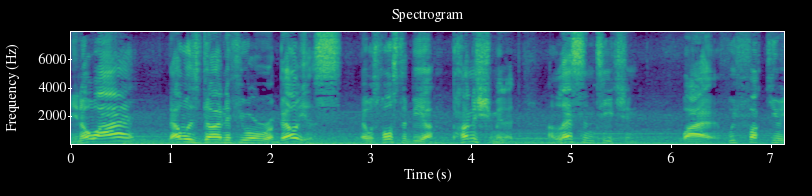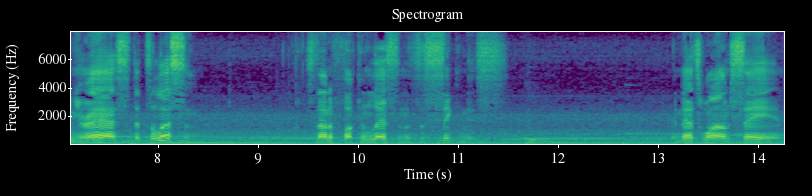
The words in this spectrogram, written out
You know why? That was done if you were rebellious. It was supposed to be a punishment, a lesson teaching. Why, if we fuck you in your ass, that's a lesson. It's not a fucking lesson, it's a sickness. And that's why I'm saying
